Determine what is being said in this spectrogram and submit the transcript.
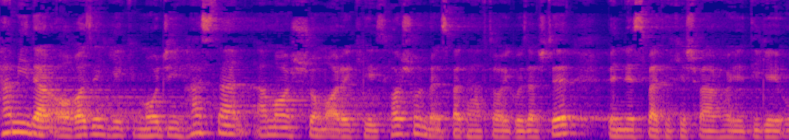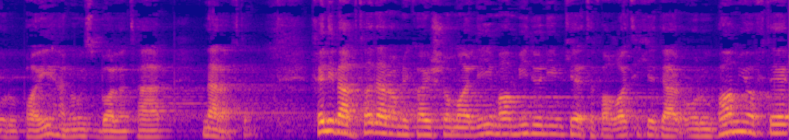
کمی در آغاز یک موجی هستند اما شمار کیس هاشون به نسبت هفته های گذشته به نسبت کشورهای دیگه اروپایی هنوز بالاتر نرفته. خیلی وقتها در آمریکای شمالی ما می‌دونیم که اتفاقاتی که در اروپا میفته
